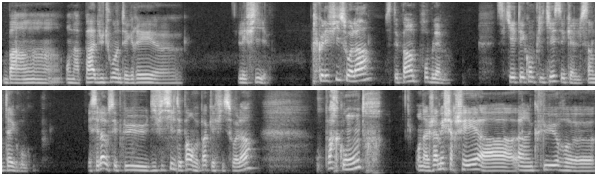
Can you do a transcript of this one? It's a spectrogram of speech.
ben on n'a pas du tout intégré euh, les filles. Que les filles soient là, c'était pas un problème. Ce qui était compliqué, c'est qu'elles s'intègrent au groupe. Et c'est là où c'est plus difficile, t'es pas, on veut pas que les filles soient là. Par contre, on n'a jamais cherché à, inclure, euh,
